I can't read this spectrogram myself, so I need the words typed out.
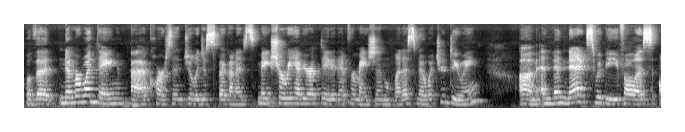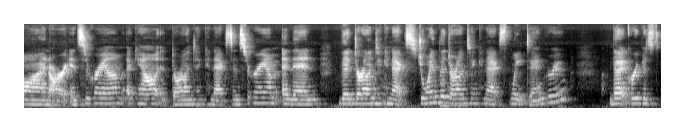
Well, the number one thing uh, Carson, Julie just spoke on is make sure we have your updated information. Let us know what you're doing. Um, and then next would be follow us on our Instagram account, Darlington Connects Instagram, and then the Darlington Connects. Join the Darlington Connects LinkedIn group. That group has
